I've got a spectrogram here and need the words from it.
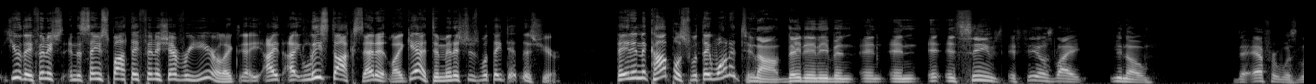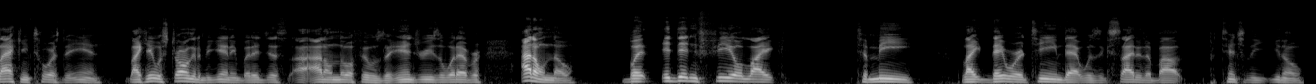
Hugh, they finished in the same spot they finish every year. Like, I, I, at least Doc said it. Like, yeah, it diminishes what they did this year. They didn't accomplish what they wanted to. No, they didn't even. And and it, it seems, it feels like you know, the effort was lacking towards the end. Like it was strong in the beginning, but it just I, I don't know if it was the injuries or whatever. I don't know, but it didn't feel like to me like they were a team that was excited about potentially, you know,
